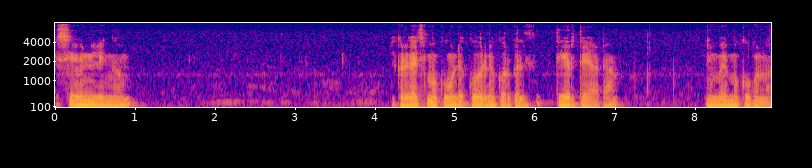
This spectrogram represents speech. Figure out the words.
శివుని లింగం ఇక్కడికి వచ్చి మొక్కుకుంటే కోరిన కోరికలు తీరుతాయట. నేను పోయి మొక్కుకున్నా.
